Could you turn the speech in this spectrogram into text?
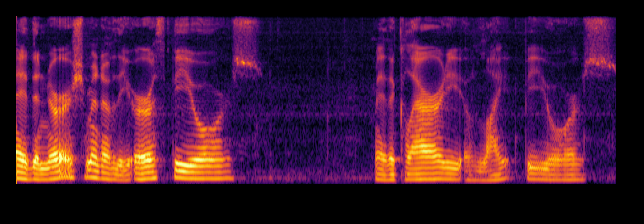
May the nourishment of the earth be yours. May the clarity of light be yours.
